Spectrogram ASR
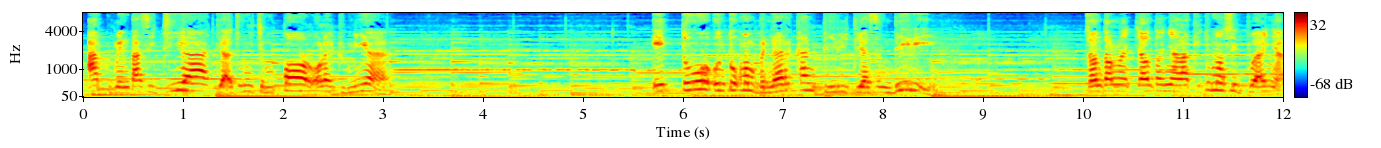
argumentasi dia diacungi jempol oleh dunia. Itu untuk membenarkan diri dia sendiri. Contohnya contohnya lagi itu masih banyak.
